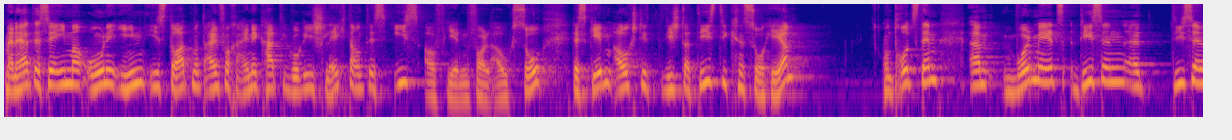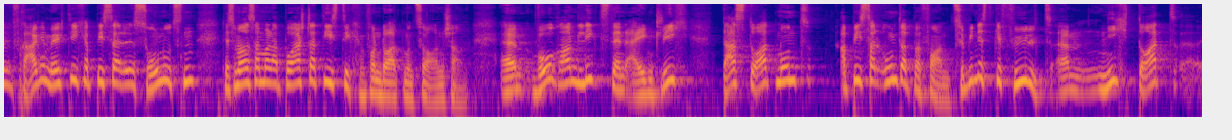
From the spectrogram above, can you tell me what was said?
man hört es ja immer, ohne ihn ist Dortmund einfach eine Kategorie schlechter und es ist auf jeden Fall auch so. Das geben auch die Statistiken so her. Und trotzdem ähm, wollen wir jetzt diesen, äh, diese Frage möchte ich ein bisschen so nutzen, dass wir uns einmal ein paar Statistiken von Dortmund so anschauen. Ähm, woran liegt es denn eigentlich, dass Dortmund ein bisschen unterperformt, zumindest gefühlt, ähm, nicht dort äh,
